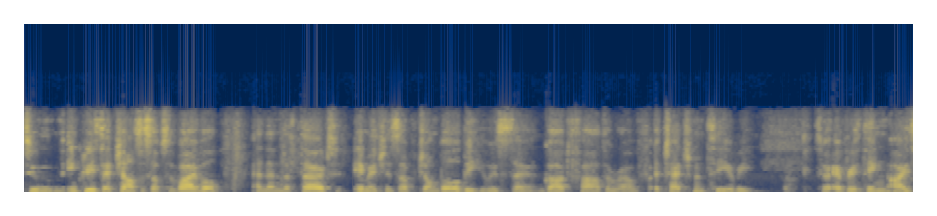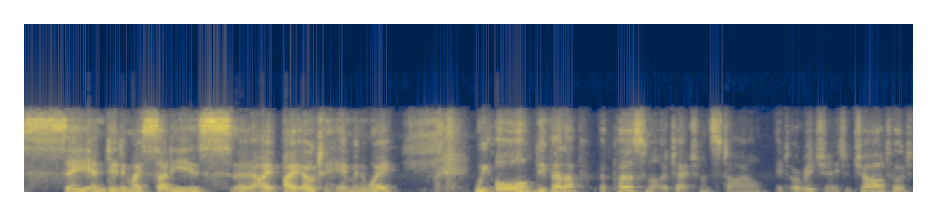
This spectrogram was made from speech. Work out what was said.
to increase their chances of survival. And then the third image is of John Bowlby, who is the godfather of attachment theory. So everything I say and did in my study is uh, I, I owe to him in a way. We all develop a personal attachment style. It originates in childhood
